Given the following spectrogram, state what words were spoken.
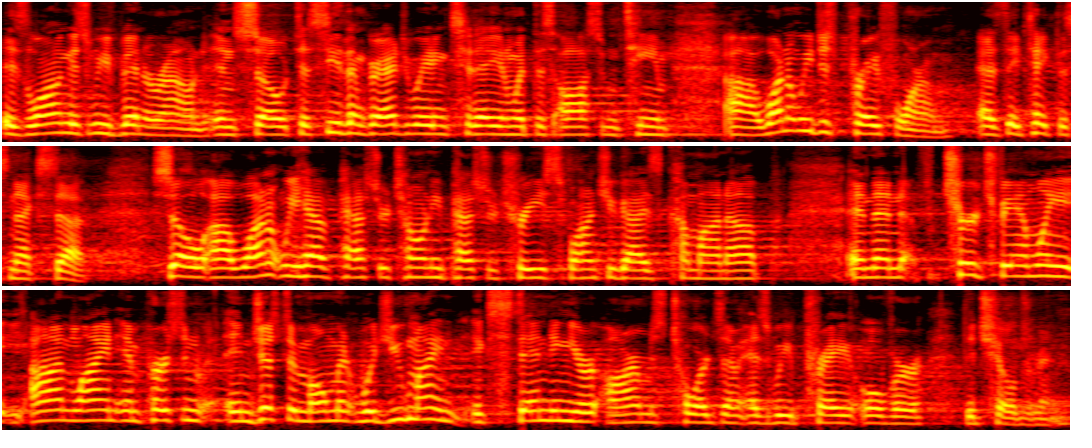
as long as we've been around. And so to see them graduating today and with this awesome team uh, why don't we just pray for them as they take this next step? So uh, why don't we have pastor tony pastor Treese, why don't you guys come on up? And then church family online in person in just a moment would you mind extending your arms towards them as we pray over the children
